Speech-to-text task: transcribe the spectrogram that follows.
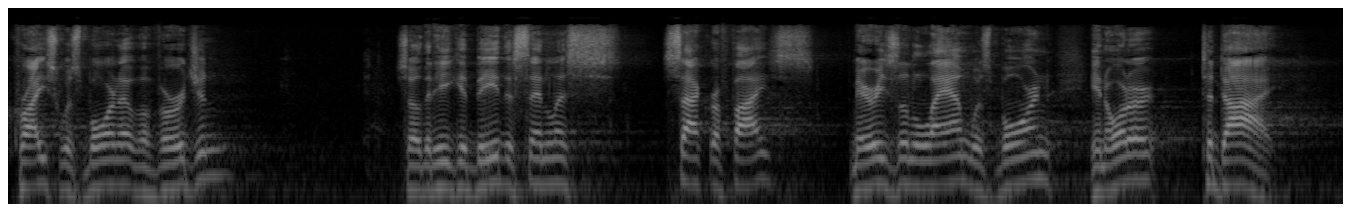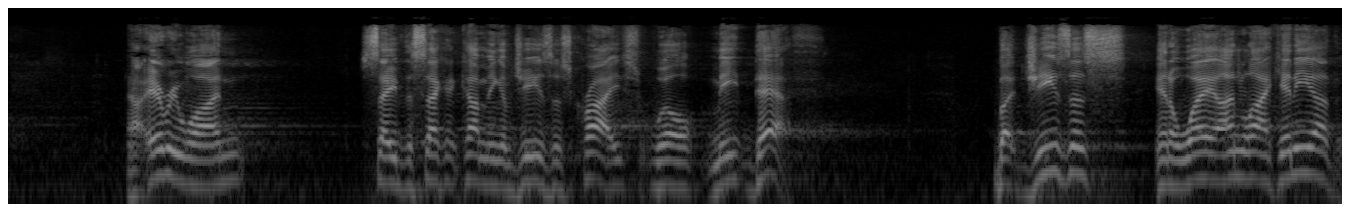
Christ was born of a virgin so that he could be the sinless sacrifice. Mary's little lamb was born in order to die. Now, everyone, save the second coming of Jesus Christ, will meet death. But Jesus, in a way unlike any other,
